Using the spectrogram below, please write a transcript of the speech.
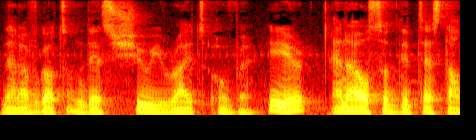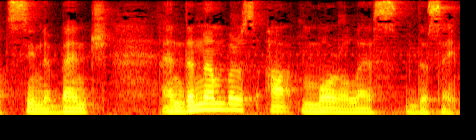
that I've got on this Chuwi right over here. And I also did test out Cinebench and the numbers are more or less the same.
